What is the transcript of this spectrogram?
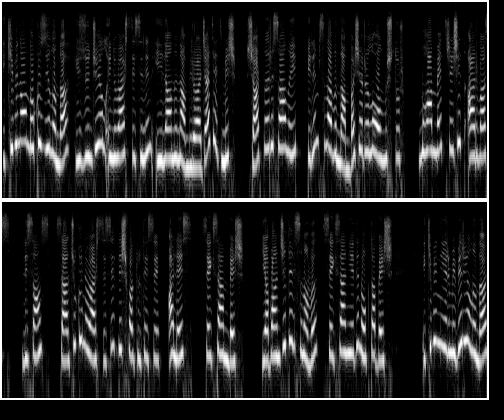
2019 yılında 100. Yıl Üniversitesi'nin ilanına müracaat etmiş, şartları sağlayıp bilim sınavından başarılı olmuştur. Muhammed Reşit Arvas, lisans Selçuk Üniversitesi Diş Fakültesi ALES 85, yabancı dil sınavı 87.5, 2021 yılında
